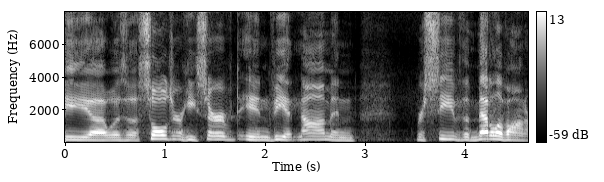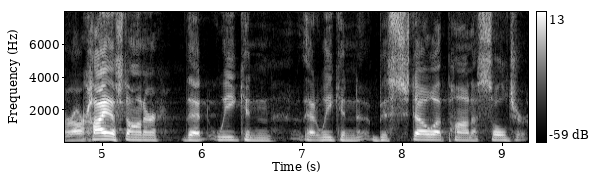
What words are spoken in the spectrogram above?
He uh, was a soldier. He served in Vietnam and received the Medal of Honor, our highest honor that we can, that we can bestow upon a soldier.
